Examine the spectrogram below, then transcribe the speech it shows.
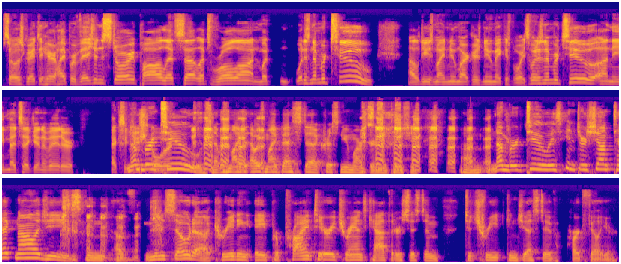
So it was great to hear Hypervision's story, Paul. Let's uh, let's roll on. What what is number two? I'll use my new markers, new makers voice. What is number two on the MedTech Innovator execution? Number two. that was my that was my best uh, Chris Newmarker imitation. Um, number two is Intershunt Technologies in, of Minnesota, creating a proprietary transcatheter system to treat congestive heart failure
